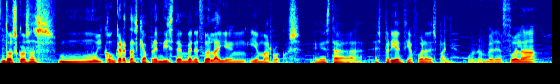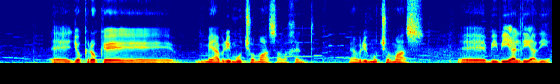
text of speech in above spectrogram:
Dos cosas muy concretas que aprendiste en Venezuela y en, y en Marruecos, en esta experiencia fuera de España. Bueno, en Venezuela eh, yo creo que me abrí mucho más a la gente, me abrí mucho más. Eh, vivía el día a día,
